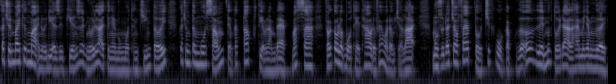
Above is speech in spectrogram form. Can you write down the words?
Các chuyến bay thương mại nội địa dự kiến sẽ được nối lại từ ngày 1 tháng 9 tới. Các trung tâm mua sắm, tiệm cắt tóc, tiệm làm đẹp, massage và các câu lạc bộ thể thao được phép hoạt động trở lại. Mặc dù đã cho phép tổ chức các cuộc gặp gỡ lên mức tối đa là 25 người,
